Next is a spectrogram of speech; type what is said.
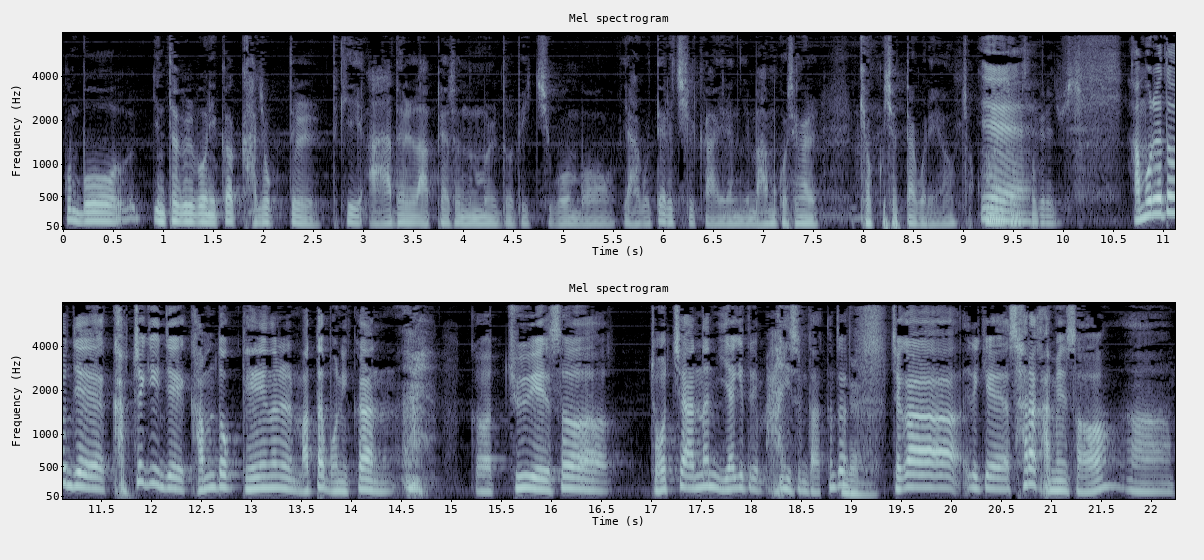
그뭐 인터뷰를 보니까 가족들 특히 아들 앞에서 눈물도 비치고 뭐 야구 때려칠까 이런 마음 고생을 겪으셨다고 그래요. 조금 예. 좀 소개해 주시죠. 아무래도 이제 갑자기 이제 감독 대행을 맡다 보니까 그 주위에서 좋지 않는 이야기들이 많이 있습니다. 근데 네. 제가 이렇게 살아가면서 어,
